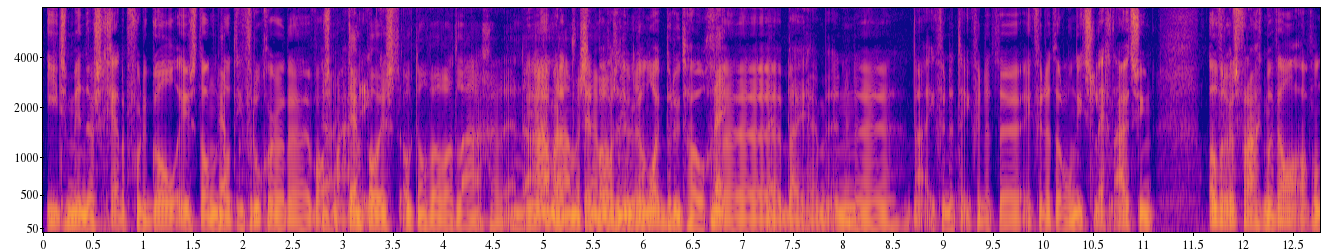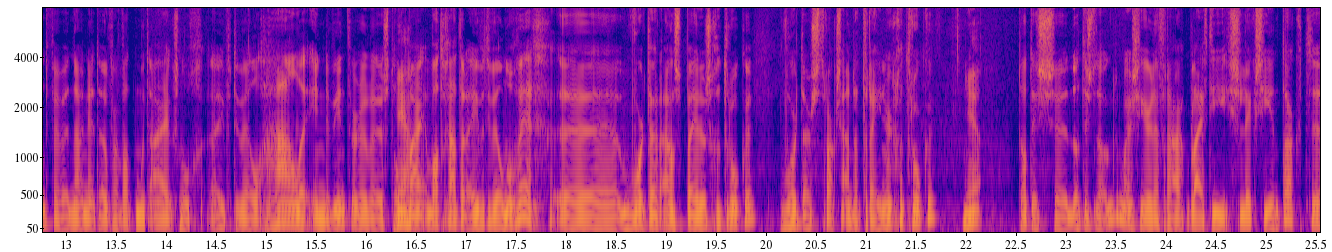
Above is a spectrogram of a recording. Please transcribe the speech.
iets minder scherp voor de goal is dan Ja. dat hij vroeger eh, was. Ja, maar tempo is ook nog wel wat lager. En de Ja, maar zijn tempo wat was natuurlijk wel nooit bruut hoog Nee, eh, nee. bij hem. En nou, ik, vind het, ik, vind het, ik vind het er nog niet slecht uitzien. Overigens vraag ik me wel af, want we hebben het nou net over wat moet Ajax nog eventueel halen in de winterstop. Ja. Maar wat gaat er eventueel nog weg? Wordt er aan spelers getrokken? Wordt er straks aan de trainer getrokken? Ja. Dat is, eh, dat is ook nog maar zeer de vraag. Blijft die selectie intact? Eh,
